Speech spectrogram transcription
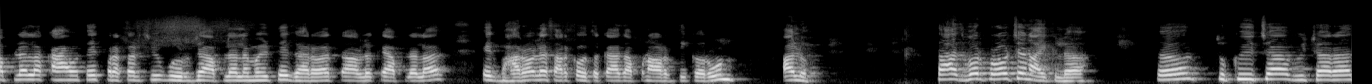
आपल्याला काय होतं एक प्रकारची ऊर्जा आपल्याला मिळते. घरात आलं की आपल्याला एक भारवल्यासारखं होतं की आज आपण आरती करून आलो. तासभर प्रवचन ऐकलं तर चुकीच्या विचारात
